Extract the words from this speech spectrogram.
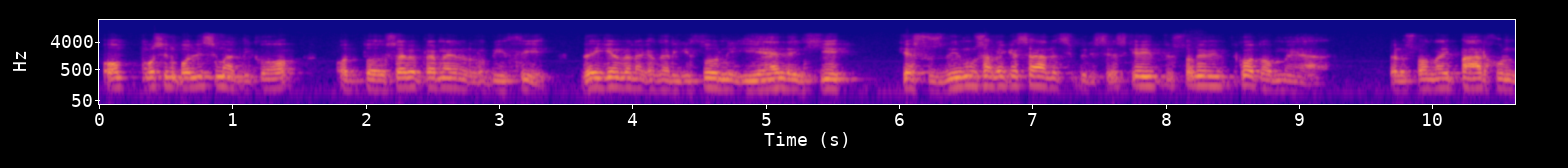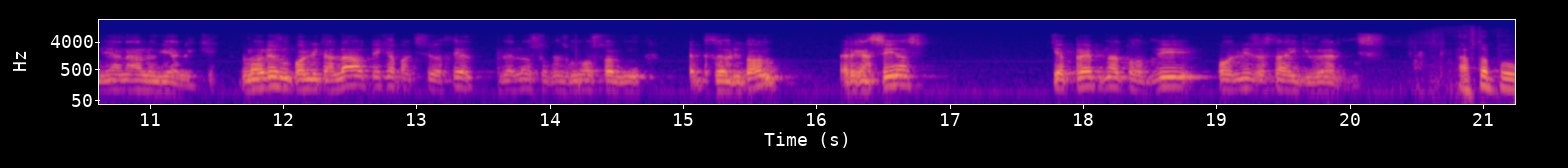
2023. Όμως είναι πολύ σημαντικό ότι το ΣΕΠΕ πρέπει να ενεργοποιηθεί. Δεν γίνεται να καταργηθούν οι έλεγχοι και στους Δήμους αλλά και σε άλλες υπηρεσίες και στον ιδιωτικό τομέα. Τέλος πάντων, να υπάρχουν οι ανάλογοι έλεγχοι. Γνωρίζουν πολύ καλά ότι έχει απαξιωθεί εντελώς ο θεσμός των επιθεωρητών εργασίας και πρέπει να το δει πολύ ζεστά η κυβέρνηση. Αυτό που,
